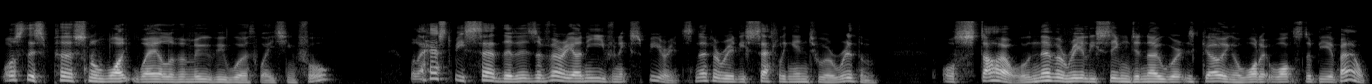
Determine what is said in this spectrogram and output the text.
was this personal white whale of a movie worth waiting for? Well, it has to be said that it is a very uneven experience, never really settling into a rhythm or style, and never really seeming to know where it's going or what it wants to be about.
